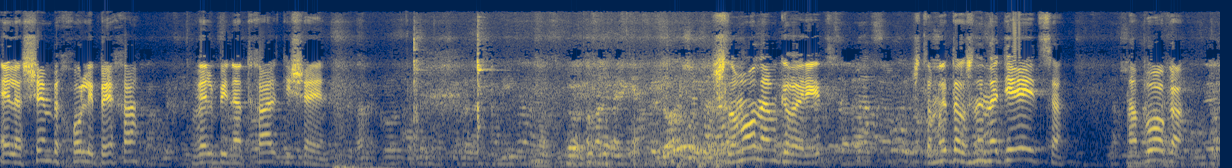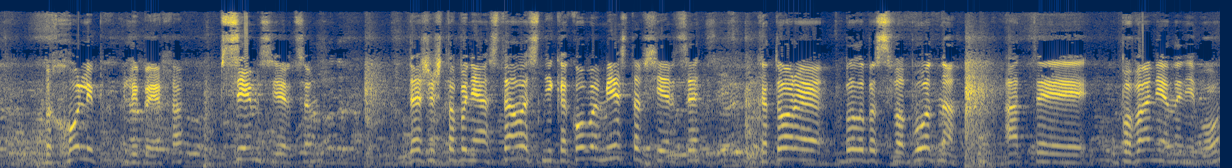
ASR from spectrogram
אל השם בכל ליבך ואל בינתך אל תישען. Шломо нам говорит, что мы должны надеяться на Бога бехоли либеха, всем сердцем, даже чтобы не осталось никакого места в сердце, которое было бы свободно от э, упования на Него.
